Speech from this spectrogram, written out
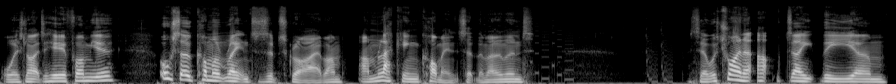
Always like to hear from you. Also, comment, rate, and to subscribe. I'm I'm lacking comments at the moment, so we're trying to update the um,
